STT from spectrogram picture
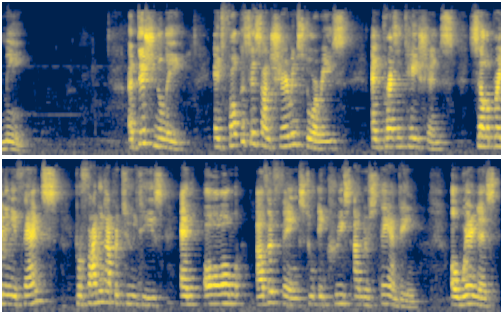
me. Additionally, it focuses on sharing stories and presentations, celebrating events, providing opportunities, and all other things to increase understanding, awareness,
